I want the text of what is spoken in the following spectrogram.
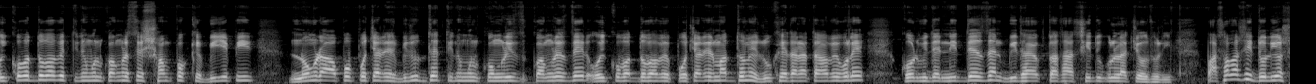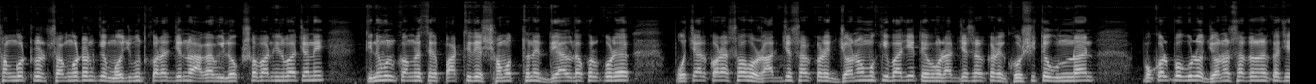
ঐক্যবদ্ধভাবে তৃণমূল কংগ্রেসের সম্পর্কে বিজেপির নোংরা অপপ্রচারের বিরুদ্ধে তৃণমূল কংগ্রেস কংগ্রেসদের ঐক্যবদ্ধভাবে প্রচারের মাধ্যমে রুখে দাঁড়াতে হবে বলে কর্মীদের নির্দেশ দেন বিধায়ক তথা সিদ্দিকুল্লাহ চৌধুরী। পাশাপাশি দলীয় সংগঠন সংগঠনকে মজবুত করার জন্য আগামী লোকসভা নির্বাচনে তৃণমূল কংগ্রেসের প্রার্থীদের সমর্থনে দেয়াল দখল করে প্রচার করা সহ রাজ্য সরকারের জনমুখী বাজেট এবং রাজ্য সরকারের ঘোষিত উন্নয়ন প্রকল্পগুলো জনসাধারণের কাছে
